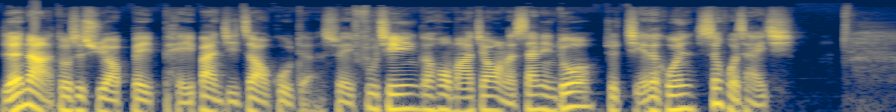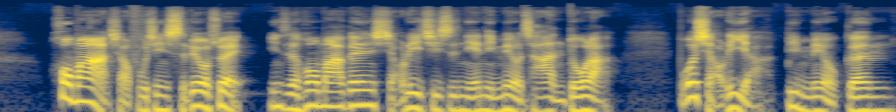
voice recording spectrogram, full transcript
人呐，都是需要被陪伴及照顾的。所以，父亲跟后妈交往了三年多，就结了婚，生活在一起。后妈啊，小父亲十六岁，因此后妈跟小丽其实年龄没有差很多啦。不过，小丽啊，并没有跟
